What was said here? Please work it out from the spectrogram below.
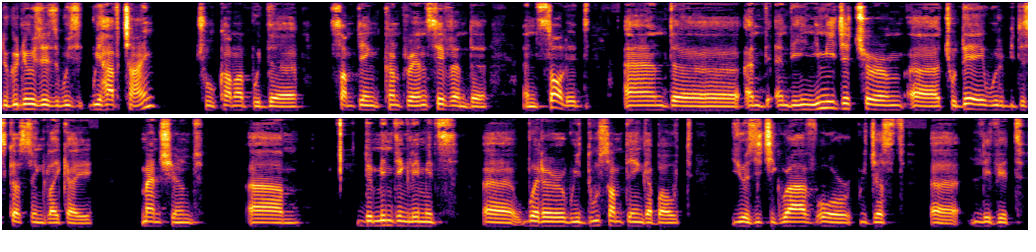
the good news is we we have time to come up with the something comprehensive and uh, and solid. And uh, and and the immediate term uh, today we'll be discussing, like I mentioned, um, the minting limits. Whether we do something about USDT Grav or we just leave it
